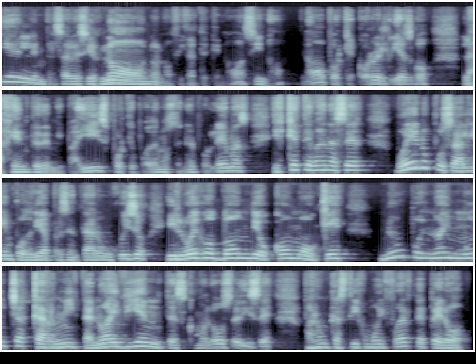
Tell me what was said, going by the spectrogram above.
y el empresario decir, no, no, no, fíjate que no, así no, no, porque corre el riesgo la gente de mi país, porque podemos tener problemas. ¿Y qué te van a hacer? Bueno, pues alguien podría presentar un juicio y luego dónde o cómo o qué no, pues no hay mucha carnita, no hay dientes, como luego se dice, para un castigo muy fuerte, pero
